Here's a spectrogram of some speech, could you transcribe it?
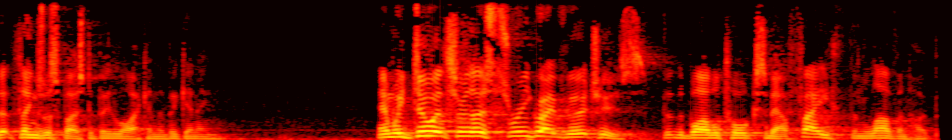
that things were supposed to be like in the beginning. And we do it through those three great virtues that the Bible talks about faith and love and hope.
